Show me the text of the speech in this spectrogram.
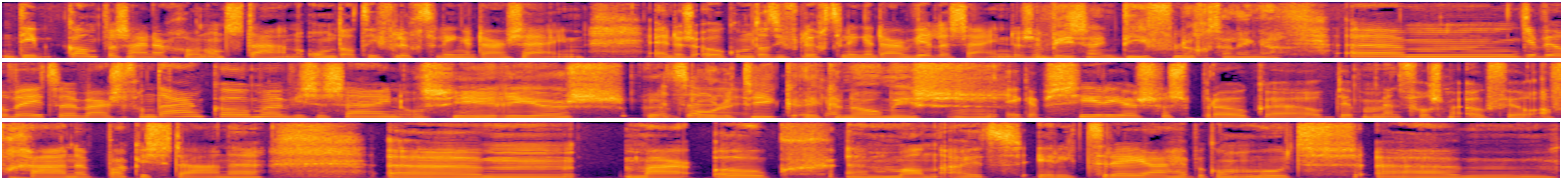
die kampen zijn daar gewoon ontstaan omdat die vluchtelingen daar zijn. En dus ook omdat die vluchtelingen daar willen zijn. Dus wie zijn die vluchtelingen? Um, je wil weten waar ze vandaan komen, wie ze zijn. Of, Syriërs, uh, politiek, ik economisch? Heb, mm, ik heb Syriërs gesproken. Op dit moment volgens mij ook veel Afghanen, Pakistanen. Um, maar ook een man uit Eritrea heb ik ontmoet. Um,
